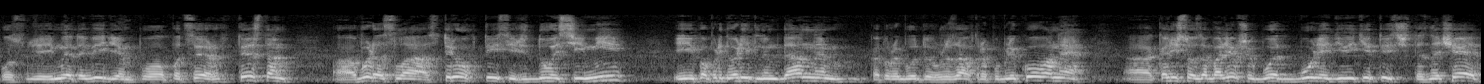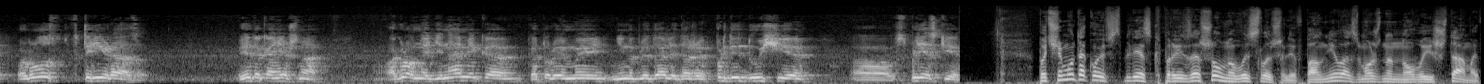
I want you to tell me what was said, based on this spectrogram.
и мы это видим по ПЦР-тестам, э, выросло с 3 тысяч до 7, и по предварительным данным, которые будут уже завтра опубликованы, количество заболевших будет более 9 тысяч. Это означает рост в три раза. И это, конечно, огромная динамика, которую мы не наблюдали даже в предыдущие э, всплески. Почему такой всплеск произошел, ну вы слышали, вполне возможно новые штаммы,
